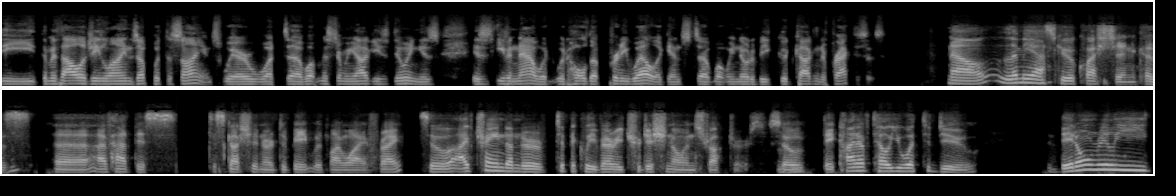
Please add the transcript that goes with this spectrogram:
the the mythology lines up with the science where what uh, what mr miyagi is doing is is even now would, would hold up pretty well against uh, what we know to be good cognitive practices. Now, let me ask you a question because uh, I've had this discussion or debate with my wife, right? So I've trained under typically very traditional instructors. So mm-hmm. they kind of tell you what to do. They don't really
